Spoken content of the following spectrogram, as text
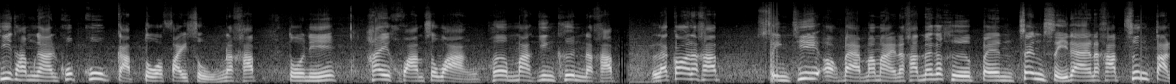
ที่ทำงานควบคู่กับตัวไฟสูงนะครับ ตัวนี้ให้ความสว่างเพิ่มมากยิ่งขึ้นนะครับ แล้วก็นะครับสิ่งที่ออกแบบมาใหม่นะครับนั่นก็คือเป็นเส้นสีแดงนะครับ ซึ่งตัด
